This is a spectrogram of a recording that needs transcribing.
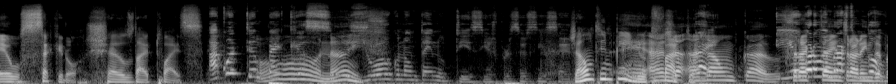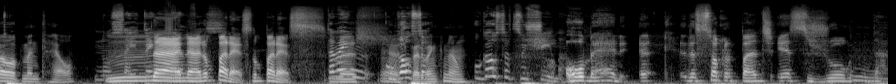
é o Sekiro Shadows Die Twice. Há quanto tempo é que Oh, esse nice. jogo não tem notícias, para ser sincero? Já há um tempinho, É, de há, facto. já, há já um bocado. e Será que está a entrar em? Development Hell? Não sei, tenho não, não, não disso. parece, não parece. Também mas- o, Eu Ghost espero bem of, que não. o Ghost of Tsushima. Oh man, eh, The Soccer Punch, esse jogo está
